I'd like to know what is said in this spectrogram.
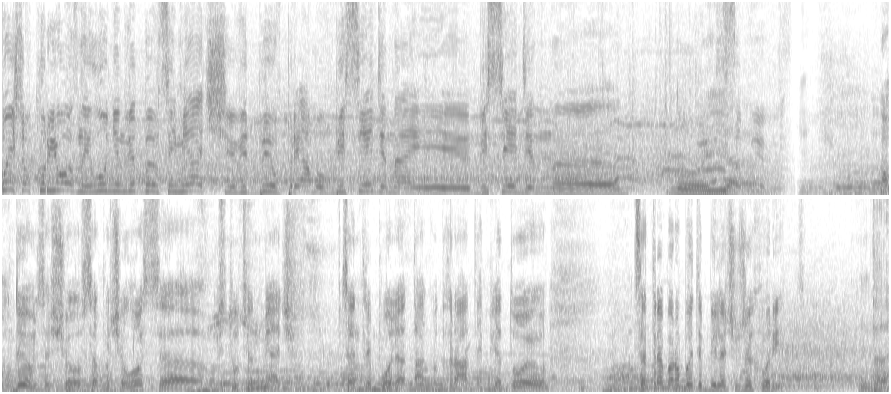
вийшов курйозний. Лунін відбив цей м'яч, відбив прямо в Бісєдіна. І Бісєдін е, Ну, я... забив. Ну, дивимося, що все почалося. Ось тут він м'яч в центрі поля так от грати п'ятою. Це треба робити біля чужих воріт. Да.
